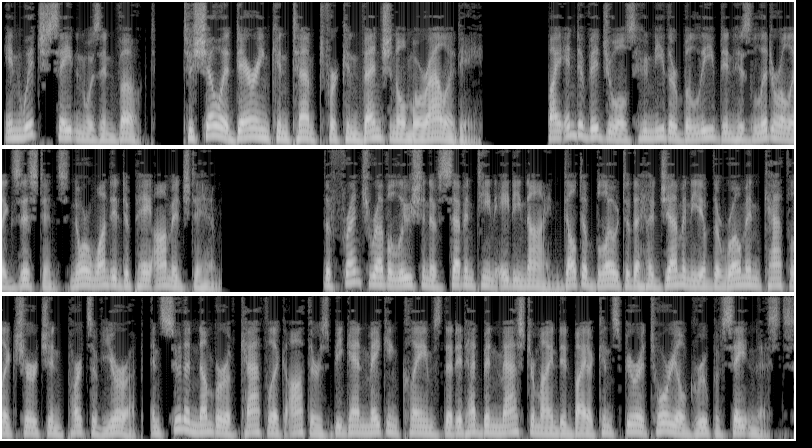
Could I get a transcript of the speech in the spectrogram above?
in which Satan was invoked to show a daring contempt for conventional morality by individuals who neither believed in his literal existence nor wanted to pay homage to him. The French Revolution of 1789 dealt a blow to the hegemony of the Roman Catholic Church in parts of Europe, and soon a number of Catholic authors began making claims that it had been masterminded by a conspiratorial group of Satanists.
